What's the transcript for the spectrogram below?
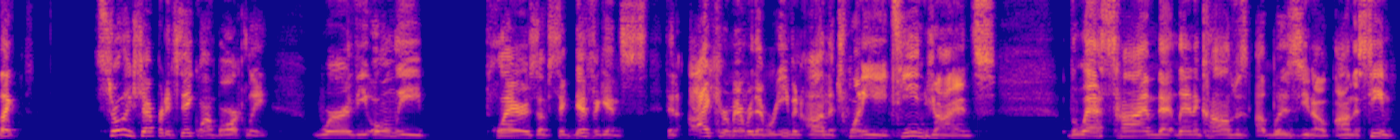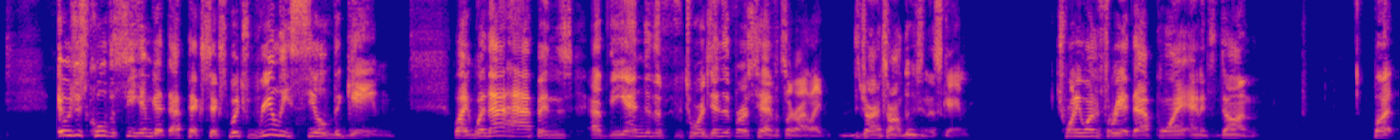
Like Sterling Shepard and Saquon Barkley were the only players of significance that I can remember that were even on the 2018 Giants. The last time that Landon Collins was uh, was you know on this team, it was just cool to see him get that pick six, which really sealed the game. Like when that happens at the end of the towards the end of the first half, it's like all right, like the Giants aren't losing this game. 21-3 at that point, and it's done. But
